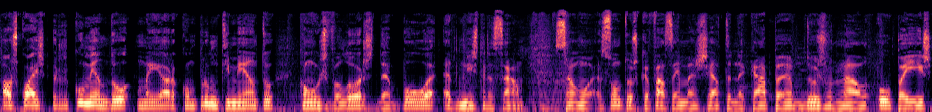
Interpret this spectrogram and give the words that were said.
aos quais recomendou maior comprometimento com os valores da boa administração. São assuntos que fazem manchete na capa do jornal O País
